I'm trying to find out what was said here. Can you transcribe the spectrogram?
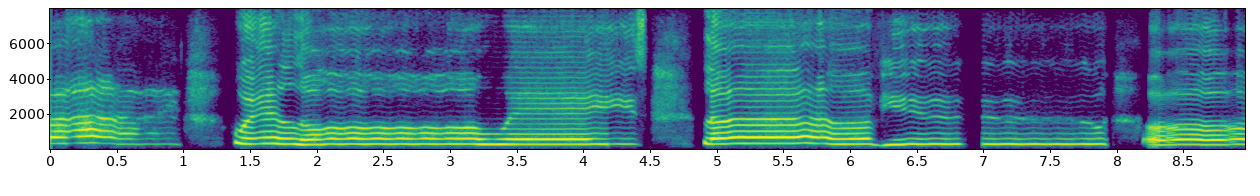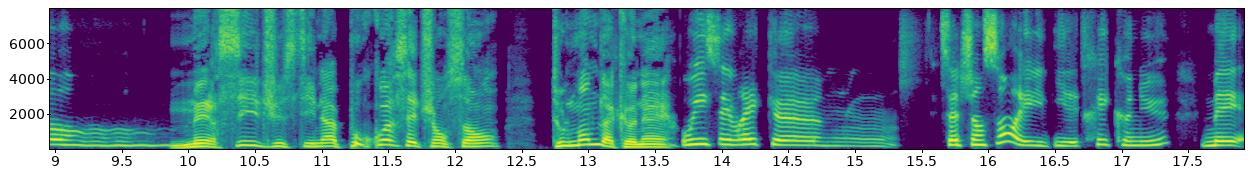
I will always love you. Oh. Merci Justina. Pourquoi cette chanson? Tout le monde la connaît. Oui, c'est vrai que hum, cette chanson, il, il est très connu, mais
